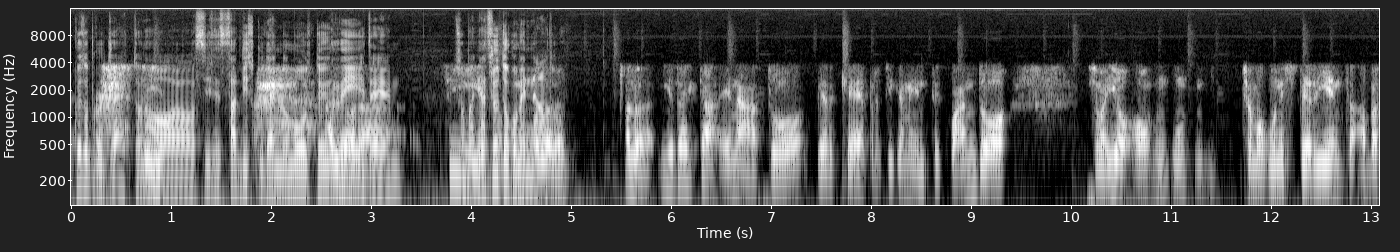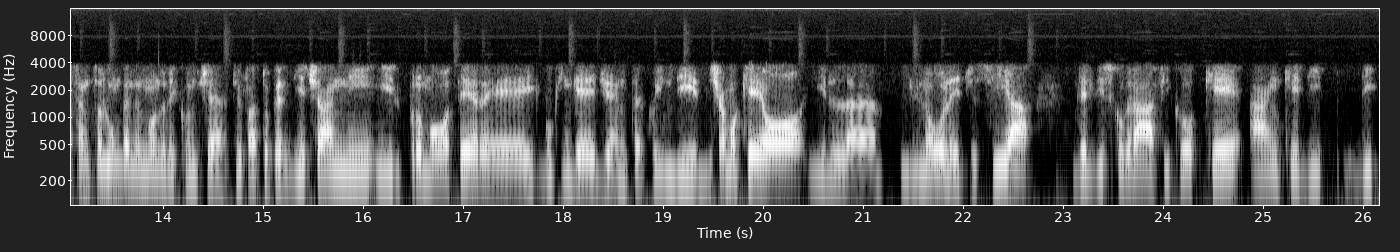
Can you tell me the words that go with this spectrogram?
questo progetto, Sì. no? si sta discutendo molto in Allora, rete. Insomma, innanzitutto com'è nato? Allora, allora, in realtà è nato perché praticamente quando insomma io ho un- un- diciamo, un'esperienza abbastanza lunga nel mondo dei concerti, ho fatto per dieci anni il promoter e il booking agent, quindi diciamo che ho il, il knowledge sia del discografico che anche di, di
